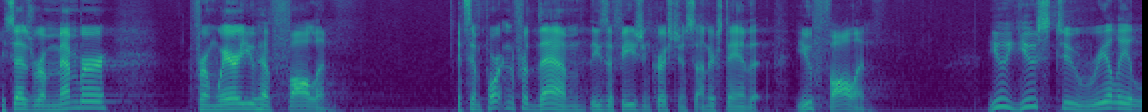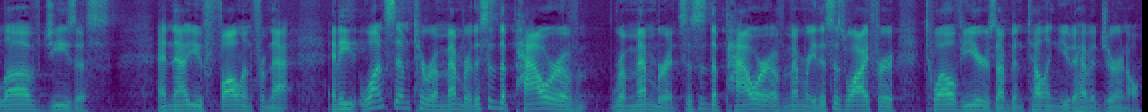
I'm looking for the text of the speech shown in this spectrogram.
He says, Remember from where you have fallen. It's important for them, these Ephesian Christians, to understand that you've fallen. You used to really love Jesus, and now you've fallen from that. And he wants them to remember. This is the power of remembrance. This is the power of memory. This is why for 12 years I've been telling you to have a journal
